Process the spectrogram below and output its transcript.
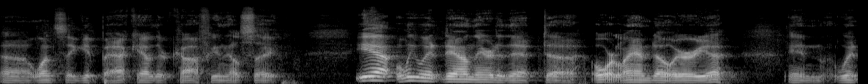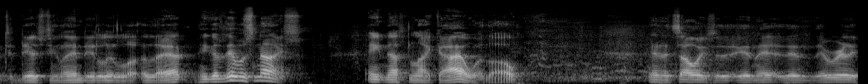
Uh, once they get back, have their coffee, and they'll say, "Yeah, we went down there to that uh, Orlando area." And went to Disneyland, did a little of that. He goes, it was nice. Ain't nothing like Iowa though. and it's always, and they, they really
